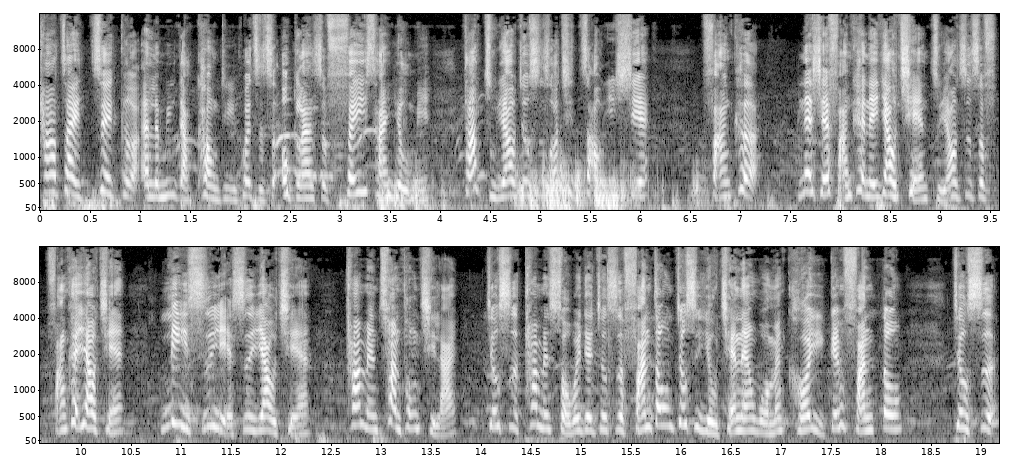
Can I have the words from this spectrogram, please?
他在这个 Alameda County 或者是 Oakland 是非常有名。他主要就是说去找一些房客，那些房客呢要钱，主要就是房客要钱，律师也是要钱。他们串通起来，就是他们所谓的就是房东就是有钱人，我们可以跟房东就是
